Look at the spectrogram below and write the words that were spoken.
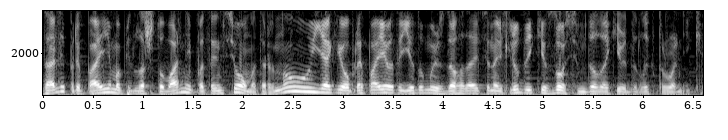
Далі припаюємо підлаштувальний потенціометр. Ну, як його припаювати, я думаю, здогадаються навіть люди, які зовсім далекі від електроніки.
